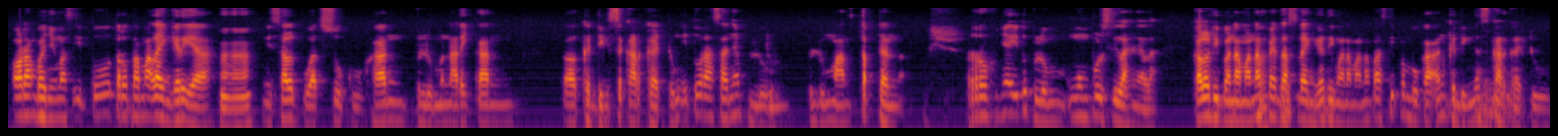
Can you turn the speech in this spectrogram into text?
orang Banyumas itu terutama lengger ya Heeh. misal buat suguhan belum menarikan eh, gending sekar gadung itu rasanya belum belum mantep dan ruhnya itu belum ngumpul istilahnya lah kalau di mana-mana pentas lengger di mana-mana pasti pembukaan gendingnya sekar gadung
